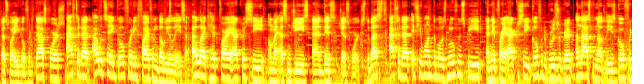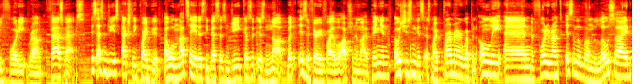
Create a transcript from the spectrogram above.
that's why you go for the task force. After that, I would say go for the 5MW laser. I like hipfire accuracy on my SMGs, and this just works the best. After that, if you want the most movement speed and hipfire accuracy, go for the bruiser grip. And last but not least, go for the 40 round fast mag. This SMG is actually quite good. I will not say it is the best SMG, because it is not, but it is a very viable option in my opinion. I using this as my primary weapon only and 40 rounds is a little on the low side,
